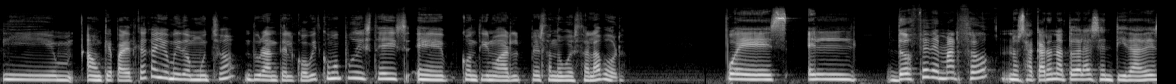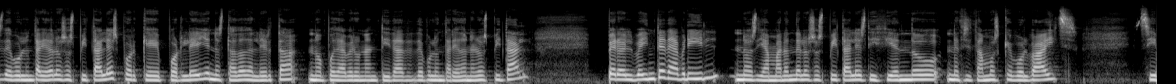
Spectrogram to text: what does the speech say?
Y aunque parezca que ha llovido mucho durante el COVID, ¿cómo pudisteis eh, continuar prestando vuestra labor? Pues el 12 de marzo nos sacaron a todas las entidades de voluntariado de los hospitales porque por ley en estado de alerta no puede haber una entidad de voluntariado en el hospital, Pero el 20 de abril nos llamaron de los hospitales diciendo necesitamos que volváis. Si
